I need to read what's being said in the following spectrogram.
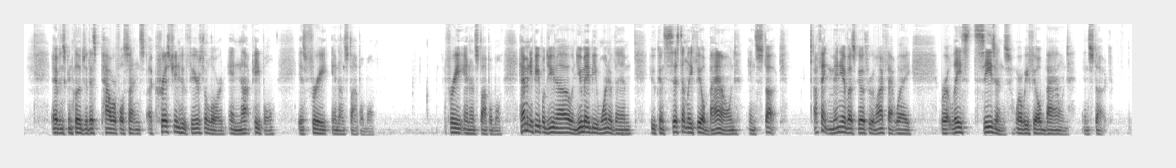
Evans concludes with this powerful sentence A Christian who fears the Lord and not people is free and unstoppable. Free and unstoppable. How many people do you know, and you may be one of them, who consistently feel bound and stuck? I think many of us go through life that way, or at least seasons where we feel bound and stuck.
